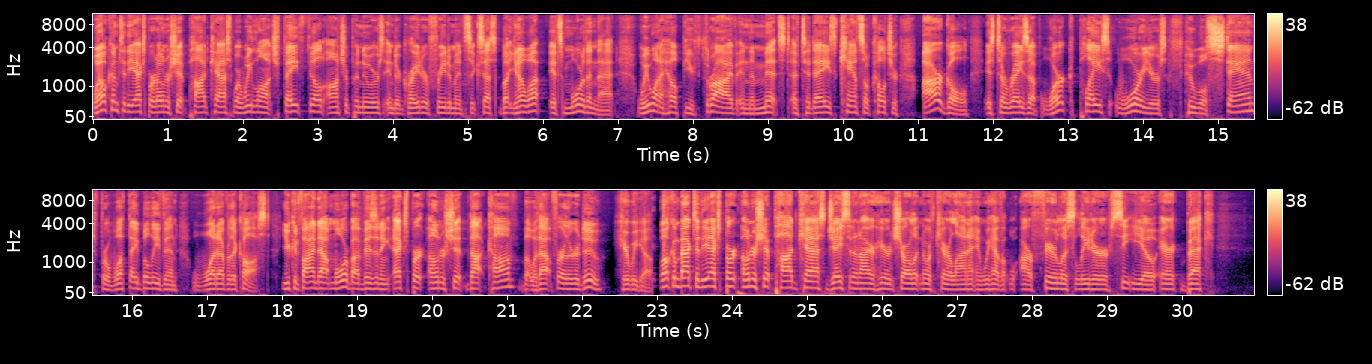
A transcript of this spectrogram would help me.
Welcome to the Expert Ownership Podcast, where we launch faith filled entrepreneurs into greater freedom and success. But you know what? It's more than that. We want to help you thrive in the midst of today's cancel culture. Our goal is to raise up workplace warriors who will stand for what they believe in, whatever the cost. You can find out more by visiting expertownership.com. But without further ado, here we go. Welcome back to the Expert Ownership Podcast. Jason and I are here in Charlotte, North Carolina, and we have our fearless leader, CEO Eric Beck,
